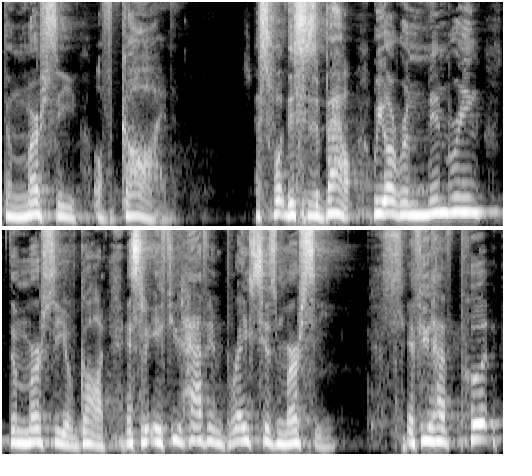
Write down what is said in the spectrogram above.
the mercy of God. That's what this is about. We are remembering the mercy of God. And so if you have embraced his mercy, if you have put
